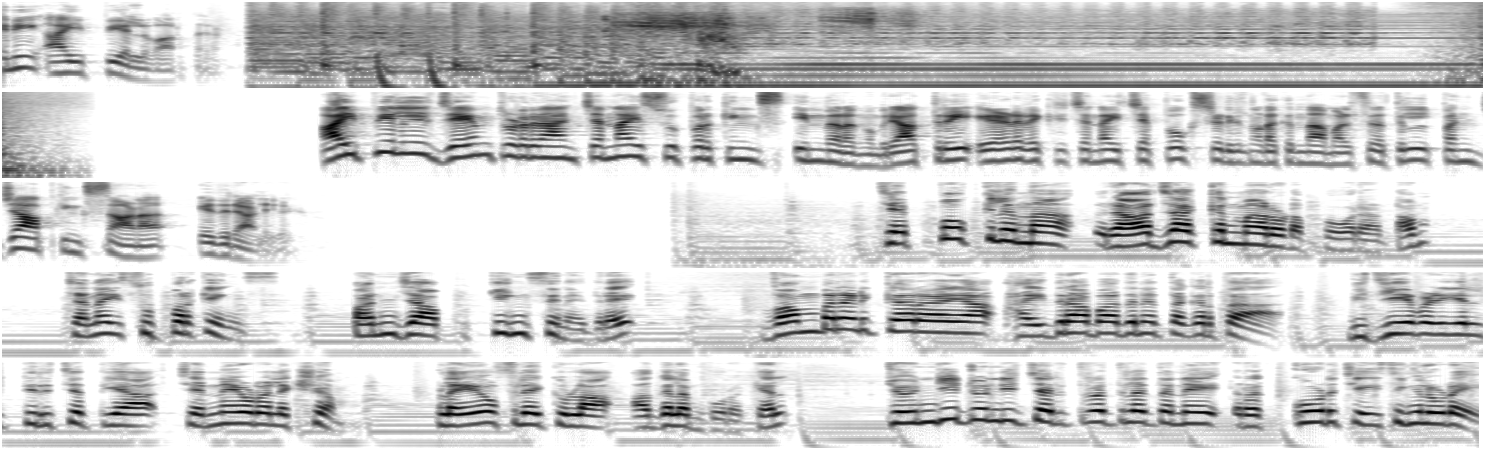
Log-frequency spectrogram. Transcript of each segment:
ഇനി I P L വാർത്തകൾ. I P എല്ലിൽ ജയം തുടരാൻ ചെന്നൈ സൂപ്പർ കിങ്സ് ഇന്നിറങ്ങും. രാത്രി ഏഴരയ്ക്ക് ചെന്നൈ ചെപ്പോക് സ്റ്റേഡിയത്തിൽ നടക്കുന്ന മത്സരത്തിൽ പഞ്ചാബ് കിങ്സ് ആണ് എതിരാളികൾ. ചെപ്പോക്കിൽ ചെപ്പോക്കിലെന്ന രാജാക്കന്മാരുടെ പോരാട്ടം ചെന്നൈ സൂപ്പർ കിങ്സ് പഞ്ചാബ് കിങ്സിനെതിരെ വമ്പനടിക്കാരായ ഹൈദരാബാദിനെ തകർത്ത വിജയവഴിയിൽ തിരിച്ചെത്തിയ ചെന്നൈയുടെ ലക്ഷ്യം പ്ലേ ഓഫിലേക്കുള്ള അകലം കുറയ്ക്കൽ. ട്വന്റി ട്വന്റി ചരിത്രത്തിലെ തന്നെ റെക്കോർഡ് ചേസിങ്ങിലൂടെ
